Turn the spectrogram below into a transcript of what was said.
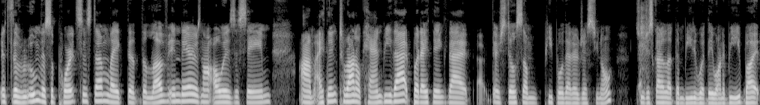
it's the room, the support system. Like the the love in there is not always the same. Um, I think Toronto can be that, but I think that uh, there's still some people that are just you know, so you just gotta let them be what they want to be. But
